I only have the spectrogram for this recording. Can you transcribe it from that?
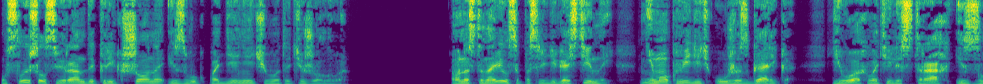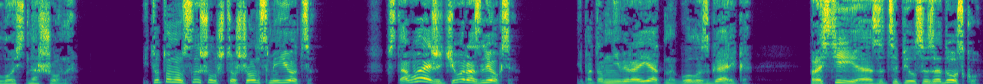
услышал с веранды крик Шона и звук падения чего-то тяжелого. Он остановился посреди гостиной, не мог видеть ужас Гарика. Его охватили страх и злость на Шона. И тут он услышал, что Шон смеется. «Вставай же, чего разлегся?» И потом невероятно голос Гарика. «Прости, я зацепился за доску».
